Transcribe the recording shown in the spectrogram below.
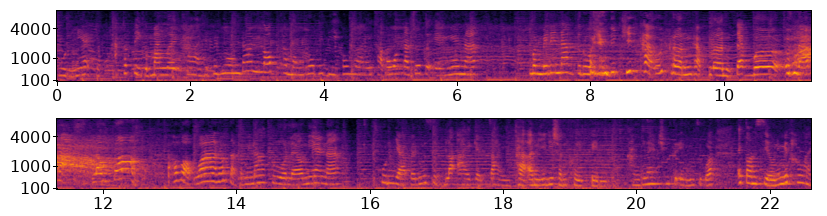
คุณเนี่ยอย่าอคติกับมันเลยค่ะอย่าไปมองด้านลบค่ะมองโลกให้ดีเข้าไว้ค่ะ เพราะว่าการช่วยตัวเองเนี่ยนะ มันไม่ได้น่ากลัวอย่างที่คิดค่ะอุ้ยเพลินค่ะเพลินแซ่บเบอร์นะคะแล้วก็เขาบอกว่านอกจากจะไม่น่ากลัวแล้วเนี่ยนะ คุณอย่าไปรู้สึกละอายแก่ใจค่ะ อันนี้ดิฉันเคยเป็น รั้งแรกช่วยตัวเองรู้สึกว่าไอตอนเสียวนี่ไม่เท่าไหร่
